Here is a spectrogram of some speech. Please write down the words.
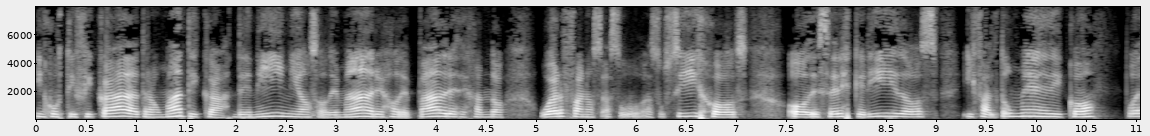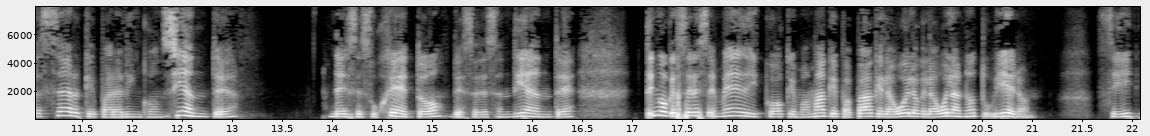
injustificada, traumática de niños o de madres o de padres dejando huérfanos a, a sus hijos o de seres queridos y faltó un médico, puede ser que para el inconsciente de ese sujeto, de ese descendiente, tengo que ser ese médico que mamá, que papá, que el abuelo, que la abuela no tuvieron. ¿Sí?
